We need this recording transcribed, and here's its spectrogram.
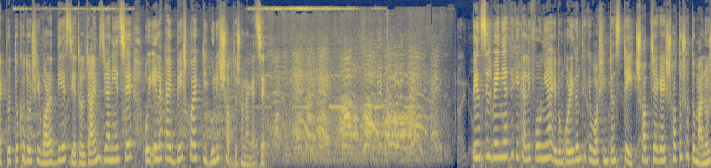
এক প্রত্যক্ষদর্শীর বরাত দিয়ে সিয়াটল টাইমস জানিয়েছে, ওই এলাকায় বেশ কয়েকটি গুলির শব্দ শোনা গেছে। পেনসিলভেনিয়া থেকে ক্যালিফোর্নিয়া এবং ওরেগন থেকে ওয়াশিংটন স্টেট সব জায়গায় শত শত মানুষ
